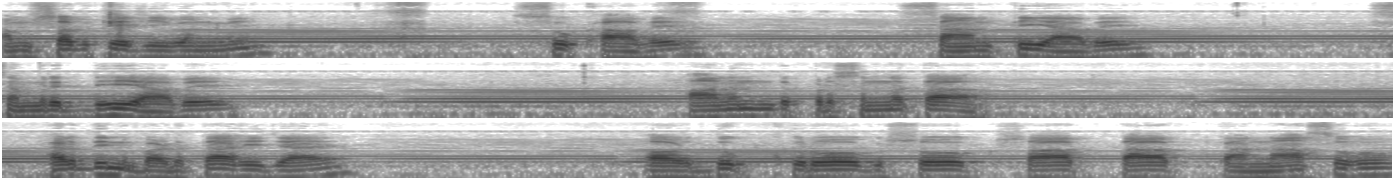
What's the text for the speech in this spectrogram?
हम सबके जीवन में सुख आवे, शांति आवे, समृद्धि आवे, आनंद प्रसन्नता हर दिन बढ़ता ही जाए और दुख, रोग, शोक, साप, ताप का नाश हो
